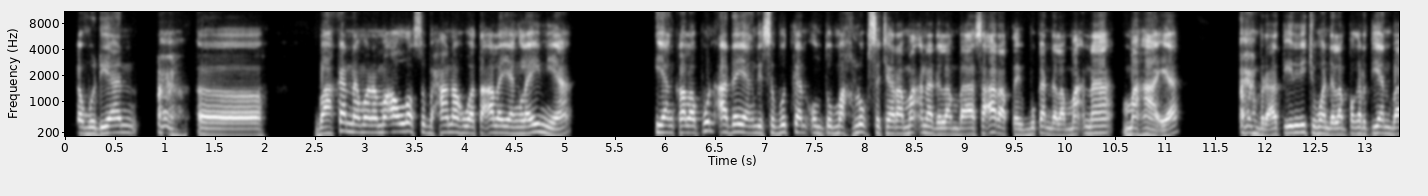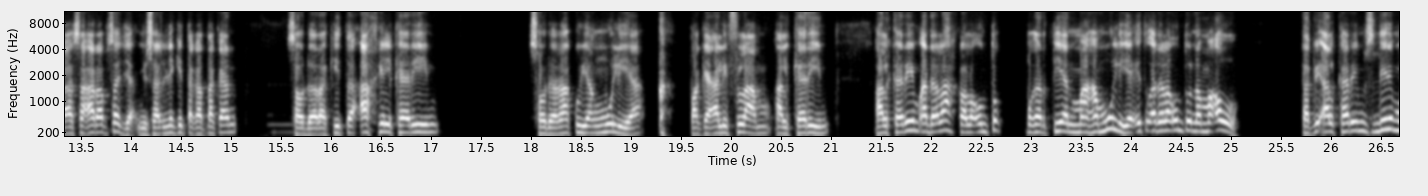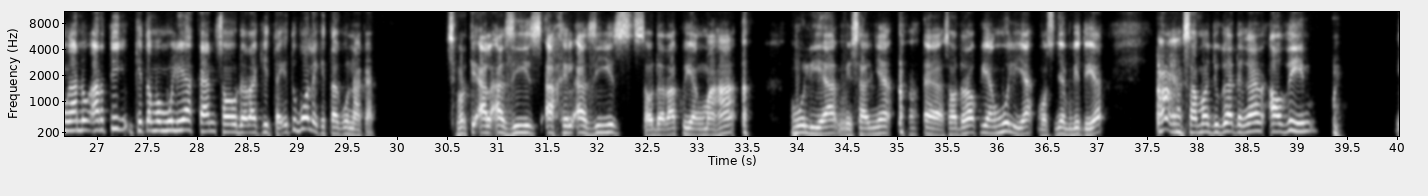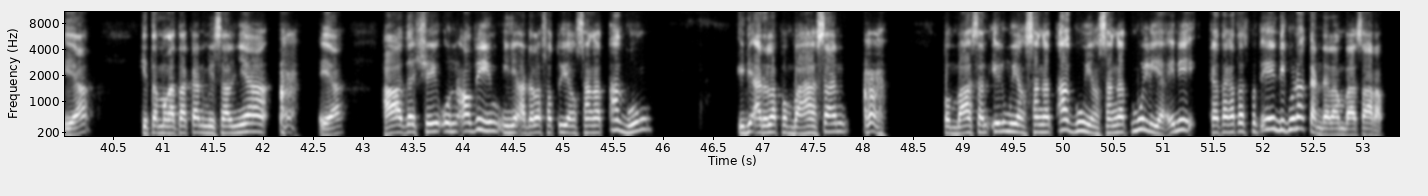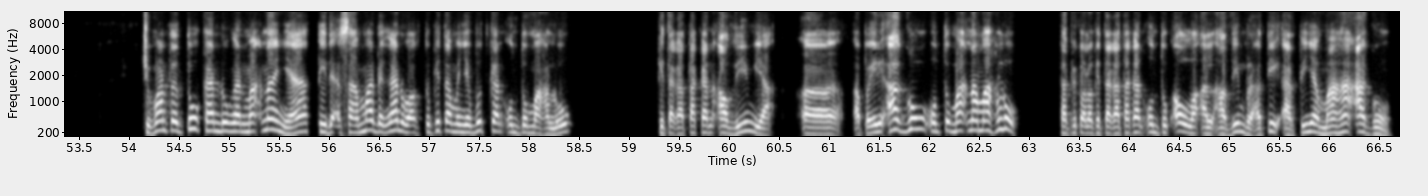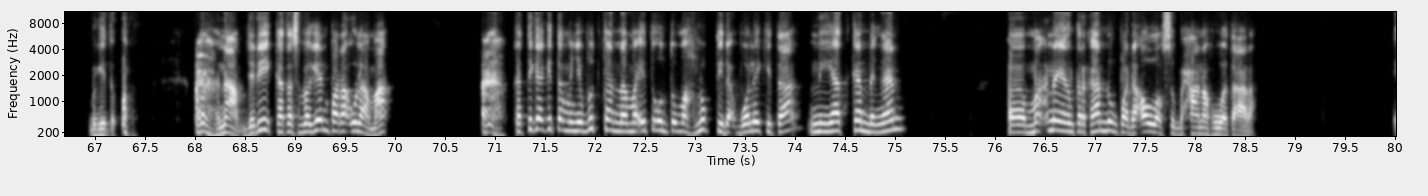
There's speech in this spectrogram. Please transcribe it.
Kemudian eh, bahkan nama-nama Allah Subhanahu wa taala yang lainnya yang kalaupun ada yang disebutkan untuk makhluk secara makna dalam bahasa Arab tapi bukan dalam makna maha ya. Berarti ini cuma dalam pengertian bahasa Arab saja. Misalnya kita katakan saudara kita akhil karim, saudaraku yang mulia, pakai alif lam al karim. Al karim adalah kalau untuk pengertian maha mulia itu adalah untuk nama Allah. Tapi al karim sendiri mengandung arti kita memuliakan saudara kita. Itu boleh kita gunakan. Seperti al aziz, akhil aziz, saudaraku yang maha mulia misalnya eh, saudaraku yang mulia maksudnya begitu ya. Sama juga dengan azim ya kita mengatakan misalnya ya hadza syai'un azim ini adalah satu yang sangat agung ini adalah pembahasan pembahasan ilmu yang sangat agung yang sangat mulia. Ini kata-kata seperti ini digunakan dalam bahasa Arab. Cuman tentu kandungan maknanya tidak sama dengan waktu kita menyebutkan untuk makhluk. Kita katakan azim ya uh, apa ini agung untuk makna makhluk. Tapi kalau kita katakan untuk Allah al-azim berarti artinya maha agung. Begitu. Nah jadi kata sebagian para ulama ketika kita menyebutkan nama itu untuk makhluk tidak boleh kita niatkan dengan uh, makna yang terkandung pada Allah Subhanahu wa taala.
